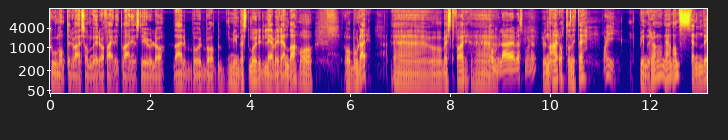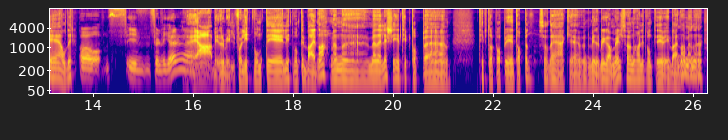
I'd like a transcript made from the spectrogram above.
to måneder hver sommer og feiret hver eneste jul. Og der bor både min bestemor lever enda, og, og bor der. Eh, og bestefar. Eh, gammel er bestemoren din? hun er 98. Oi. Begynner å Det er en anstendig alder. Og, og i full vigør? eller? Ja, begynner å bli få litt vondt i, litt vondt i beina, men, eh, men ellers i tipp topp eh, tipp topp oppe i toppen. Så det er ikke Hun begynner å bli gammel, så hun har litt vondt i, i beina. Men eh,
